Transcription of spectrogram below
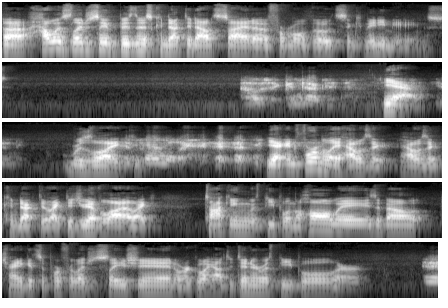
Uh, how was legislative business conducted outside of formal votes and committee meetings? How was it conducted? Yeah, was like Informally. yeah informally. How was it? How was it conducted? Like, did you have a lot of like talking with people in the hallways about trying to get support for legislation, or going out to dinner with people, or Yeah,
